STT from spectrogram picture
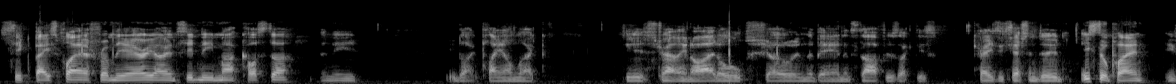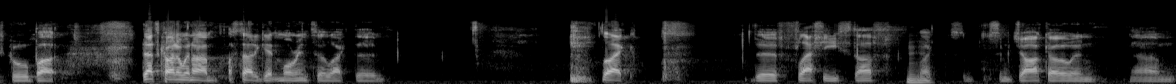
sick bass player from the area in Sydney, Mark Costa, and he he'd like play on like the Australian Idol show in the band and stuff. He was like this crazy session dude. He's still playing. He's cool, but that's kind of when I, I started getting more into like the like the flashy stuff, Mhm. like some, some Jaco and um,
